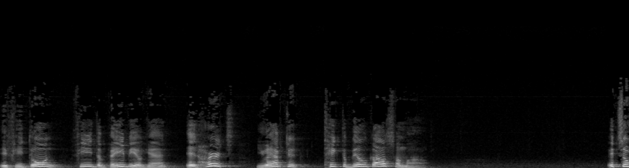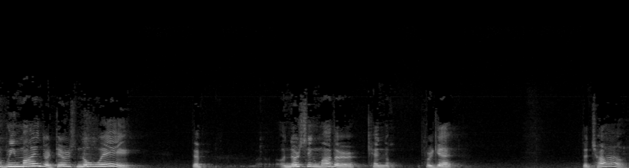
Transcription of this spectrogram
if you don't feed the baby again, it hurts. You have to take the milk out somehow. It's a reminder there's no way that a nursing mother can forget the child.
